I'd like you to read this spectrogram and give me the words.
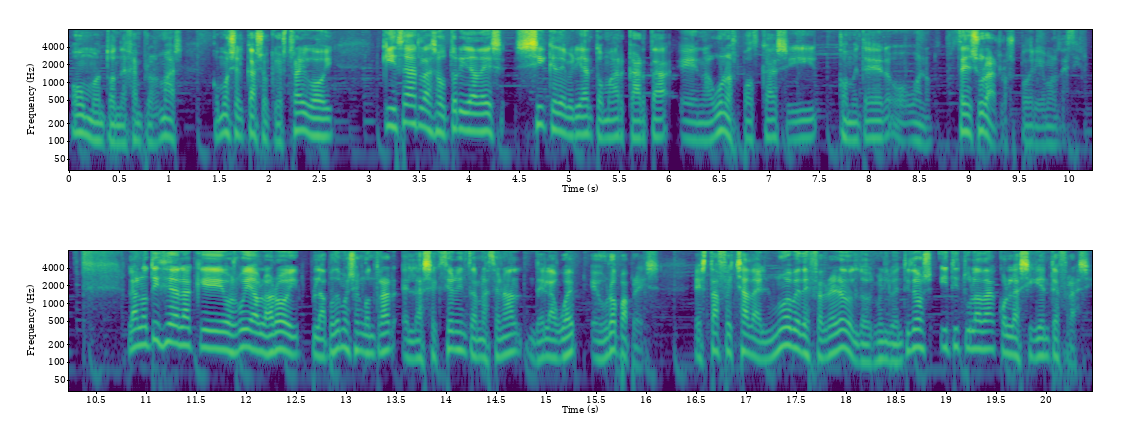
o un montón de ejemplos más, como es el caso que os traigo hoy, quizás las autoridades sí que deberían tomar carta en algunos podcasts y cometer, o bueno, censurarlos, podríamos decir. La noticia de la que os voy a hablar hoy la podemos encontrar en la sección internacional de la web Europa Press. Está fechada el 9 de febrero del 2022 y titulada con la siguiente frase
